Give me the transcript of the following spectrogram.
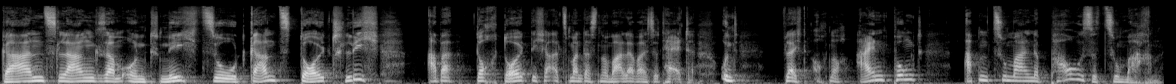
ganz langsam und nicht so ganz deutlich, aber doch deutlicher, als man das normalerweise täte. Und vielleicht auch noch ein Punkt, ab und zu mal eine Pause zu machen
